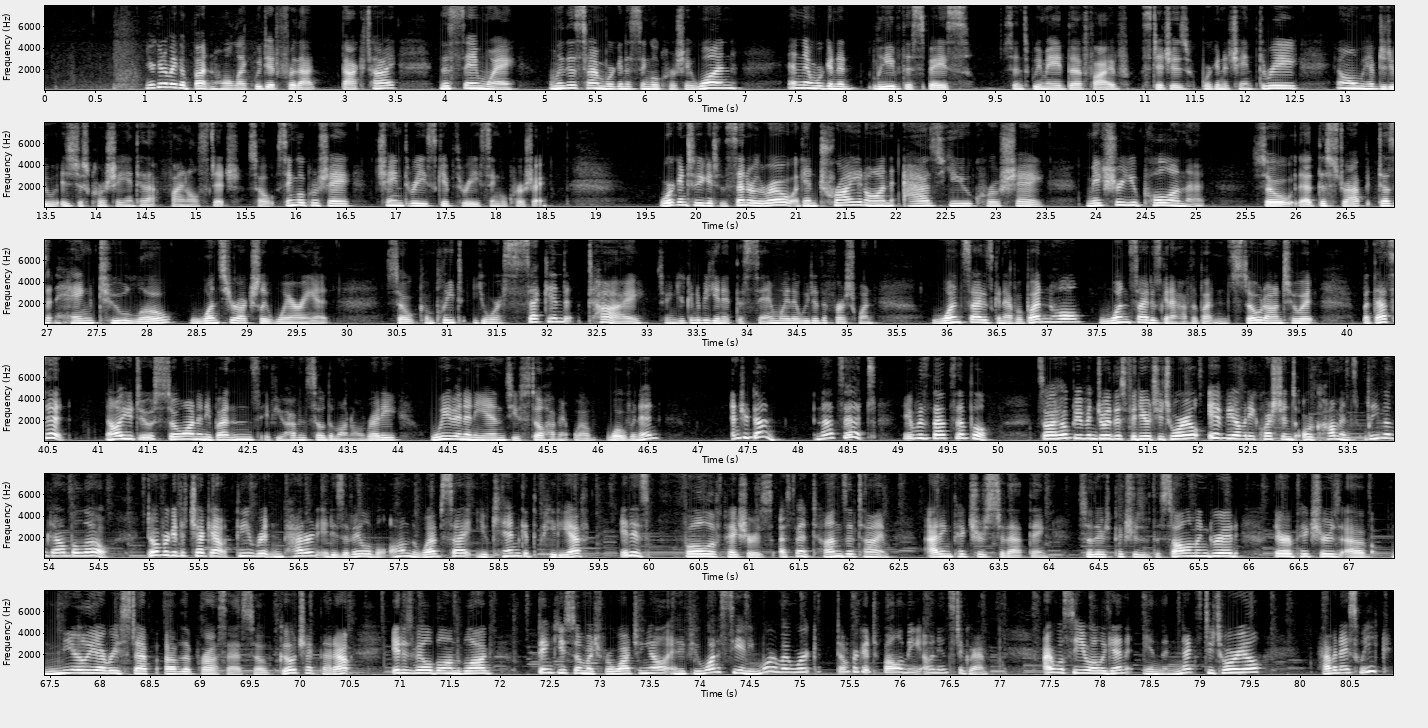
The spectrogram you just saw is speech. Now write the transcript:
You're going to make a buttonhole like we did for that back tie the same way, only this time we're going to single crochet one, and then we're going to leave this space since we made the five stitches we're going to chain three. And all we have to do is just crochet into that final stitch. So single crochet chain three skip three single crochet. Work until you get to the center of the row. Again try it on as you crochet. Make sure you pull on that so that the strap doesn't hang too low once you're actually wearing it. So complete your second tie. So you're going to begin it the same way that we did the first one one side is going to have a buttonhole, one side is going to have the button sewed onto it, but that's it. Now all you do is sew on any buttons if you haven't sewed them on already, weave in any ends you still haven't wo woven in, and you're done. And that's it. It was that simple. So I hope you've enjoyed this video tutorial. If you have any questions or comments, leave them down below. Don't forget to check out the written pattern. It is available on the website. You can get the PDF. It is full of pictures. I spent tons of time adding pictures to that thing. So there's pictures of the Solomon grid. There are pictures of nearly every step of the process. So go check that out. It is available on the blog. Thank you so much for watching, y'all. And if you want to see any more of my work, don't forget to follow me on Instagram. I will see you all again in the next tutorial. Have a nice week.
